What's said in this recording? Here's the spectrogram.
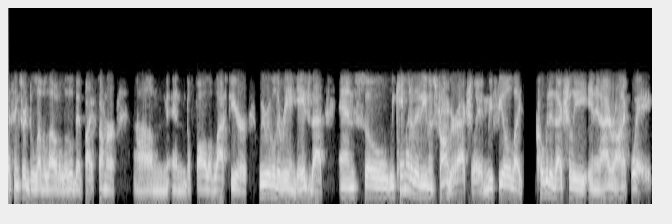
as things started to level out a little bit by summer um, and the fall of last year, we were able to re-engage that. And so we came out of it even stronger, actually. And we feel like COVID is actually, in an ironic way,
